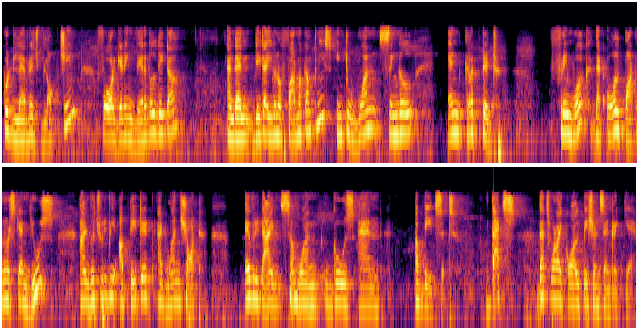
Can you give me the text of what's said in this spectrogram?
could leverage blockchain for getting wearable data and then data even of pharma companies into one single encrypted framework that all partners can use and which will be updated at one shot every time someone goes and updates it. That's that's what i call patient centric care.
